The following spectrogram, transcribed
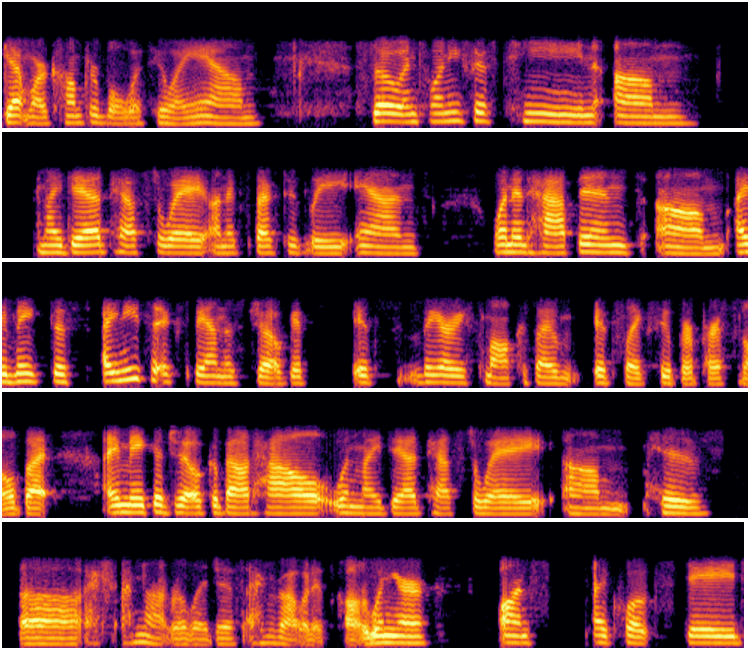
get more comfortable with who I am so in 2015, um, my dad passed away unexpectedly, and when it happened, um, I make this. I need to expand this joke. It's it's very small because I'm. It's like super personal, but I make a joke about how when my dad passed away, um, his. Uh, I, I'm not religious. I forgot what it's called. When you're on, I quote, stage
